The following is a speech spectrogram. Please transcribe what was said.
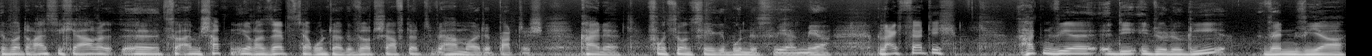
über 30 Jahre äh, zu einem Schatten ihrer selbst heruntergewirtschaftet. Wir haben heute praktisch keine funktionsfähige Bundeswehr mehr. Gleichzeitig hatten wir die Ideologie, wenn wir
